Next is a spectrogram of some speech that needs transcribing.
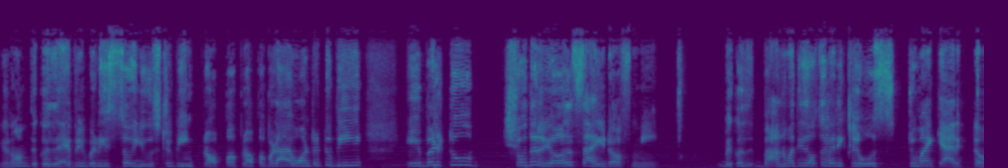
you know because everybody's so used to being proper proper. But i wanted to be able to show the real side of me because Bhanumati is also very close to my character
